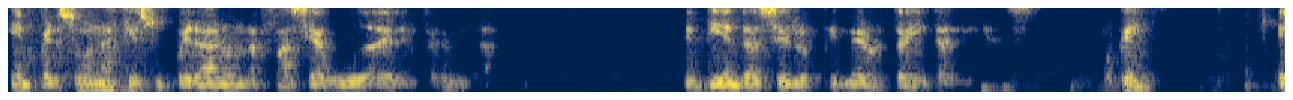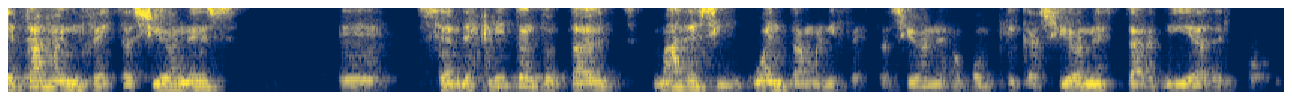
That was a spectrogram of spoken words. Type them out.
en personas que superaron la fase aguda de la enfermedad entiéndase los primeros 30 días. ¿Ok? Estas manifestaciones eh, se han descrito en total más de 50 manifestaciones o complicaciones tardías del COVID,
